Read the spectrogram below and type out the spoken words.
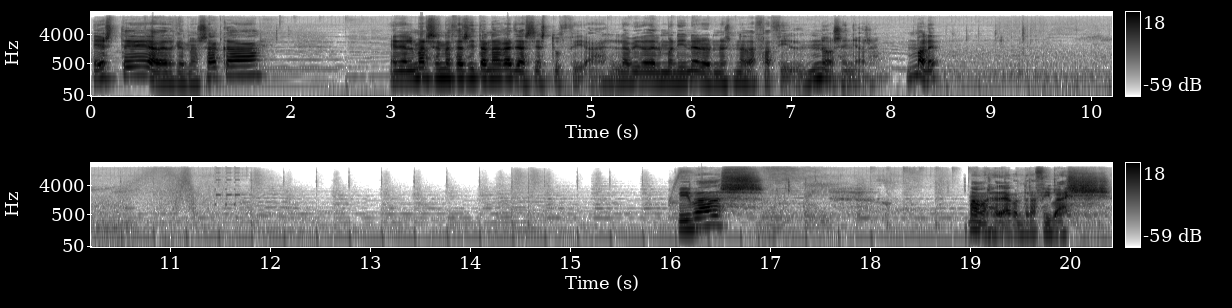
Este, a ver qué nos saca. En el mar se necesitan agallas y astucia. La vida del marinero no es nada fácil. No, señor. Vale. Fibas. Vamos allá contra Fibas.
